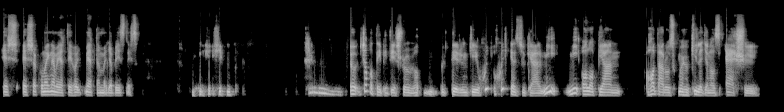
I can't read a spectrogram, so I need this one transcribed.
és, és akkor meg nem érti, hogy miért nem megy a biznisz. Csapatépítésről térünk ki. Hogy, hogy kezdjük el? Mi, mi alapján határozzuk meg, hogy ki legyen az első,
